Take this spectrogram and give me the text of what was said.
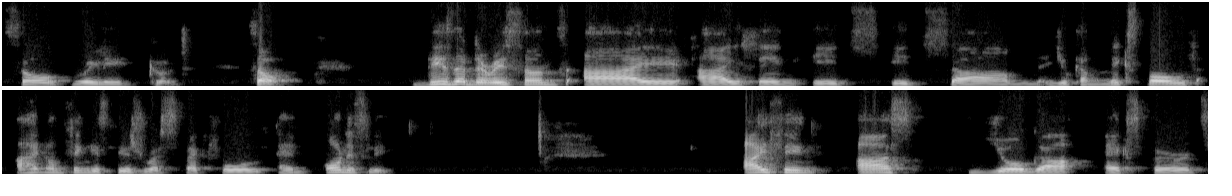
so really good. So these are the reasons I I think it's it's um, you can mix both. I don't think it's disrespectful, and honestly, I think as yoga experts,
